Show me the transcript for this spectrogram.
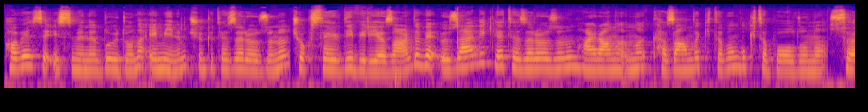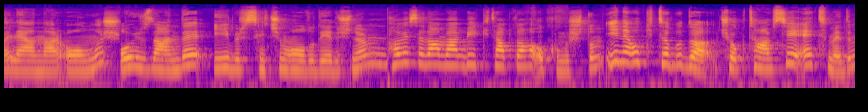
Pavese ismini duyduğuna eminim. Çünkü Tezer Özlü'nün çok sevdiği bir yazardı ve özellikle Tezer Özlü'nün hayranlığını kazandığı kitabın bu kitap olduğunu söyleyenler olmuş. O yüzden de iyi bir seçim oldu diye düşünüyorum. Pavese'den ben bir kitap daha okumuştum. Yine o kitabı da çok tavsiye etmedim.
